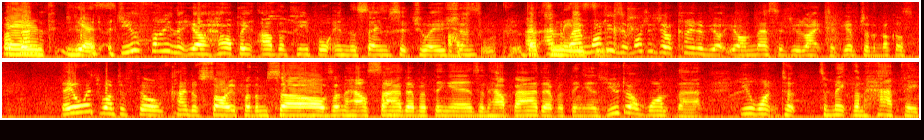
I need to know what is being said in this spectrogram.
But and then, yes, Do you find that you're helping other people in the same situation? Absolutely. And- That's and, And what amazing. is it? What is your kind of your, your message you like to give to them? Because they always want to feel kind of sorry for themselves and how sad everything is and how bad everything is. You don't want that. You want to, to make them happy.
